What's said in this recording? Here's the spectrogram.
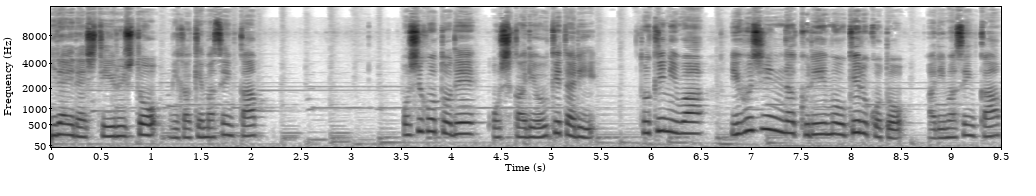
イライラしている人見かけませんか？お仕事でお叱りを受けたり、時には理不尽なクレームを受けることありませんか？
